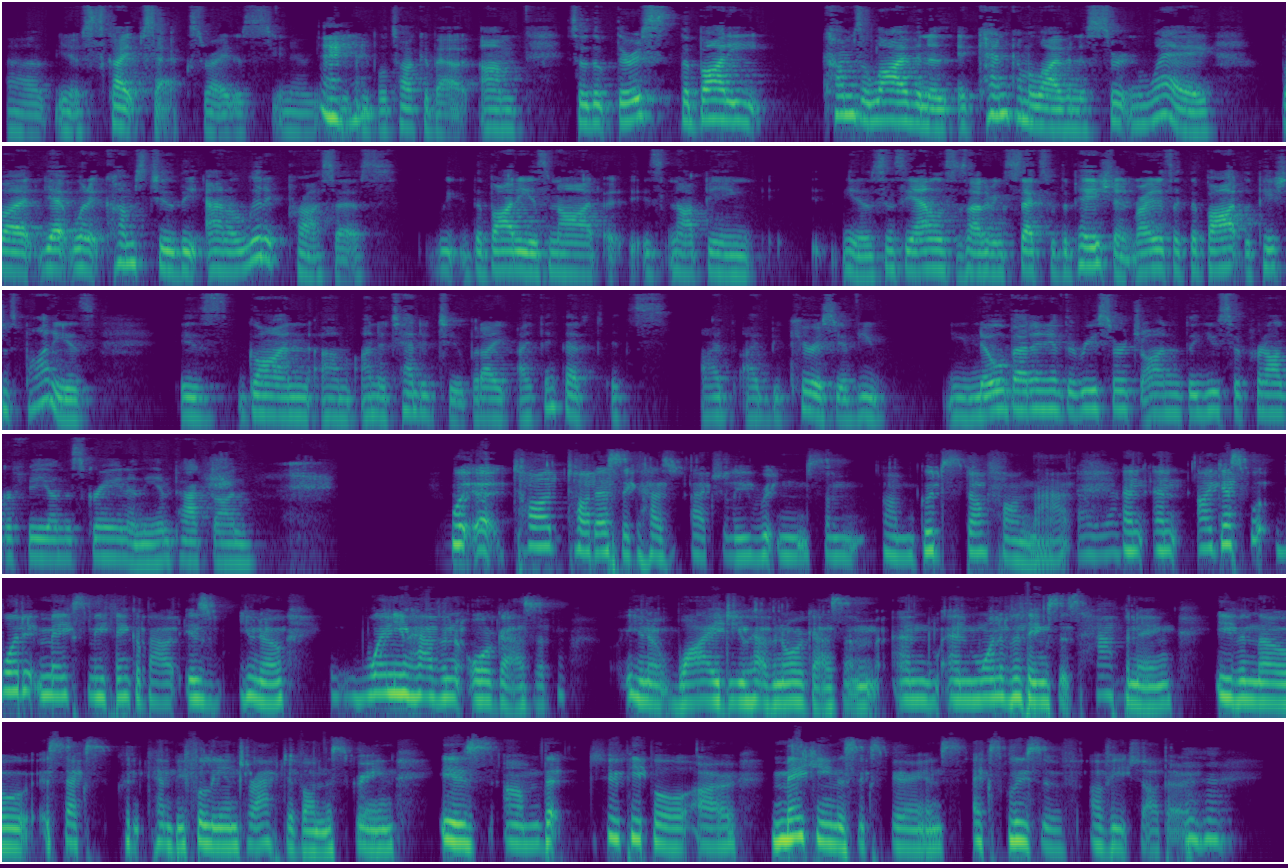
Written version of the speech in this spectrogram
uh, you know Skype sex, right? As you know, mm-hmm. people talk about. Um, so the, there is the body comes alive in a it can come alive in a certain way, but yet when it comes to the analytic process, we, the body is not is not being you know since the analyst is not having sex with the patient, right? It's like the bot the patient's body is is gone um, unattended to. But I I think that it's I'd I'd be curious. Have you you know about any of the research on the use of pornography on the screen and the impact on well, uh, Todd Todd Essig has actually written some um, good stuff on that, oh, yeah. and and I guess what what it makes me think about is you know when you have an orgasm, you know why do you have an orgasm and and one of the things that's happening even though sex could, can be fully interactive on the screen is um, that two people are making this experience exclusive of each other mm-hmm.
